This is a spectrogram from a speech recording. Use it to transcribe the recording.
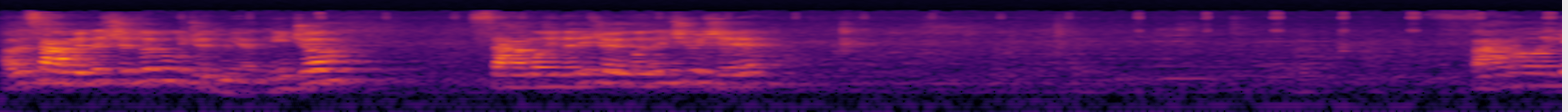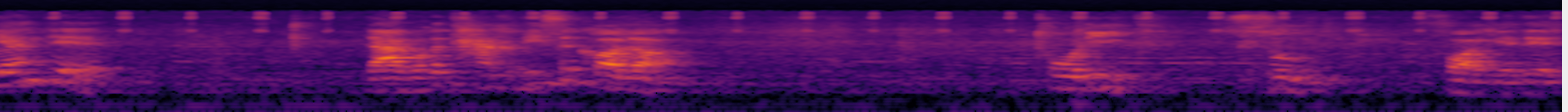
حالا سرمایه داری چطور به وجود میاد؟ اینجا سرمایه داری جایگزین چی میشه؟ فرایند در واقع تقدیس کالا تولید سود فایده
